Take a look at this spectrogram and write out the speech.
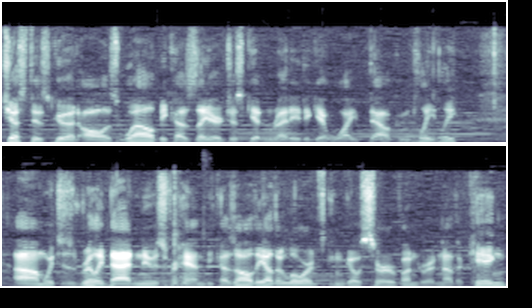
just as good all as well because they are just getting ready to get wiped out completely. Um, which is really bad news for him because all the other lords can go serve under another king.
